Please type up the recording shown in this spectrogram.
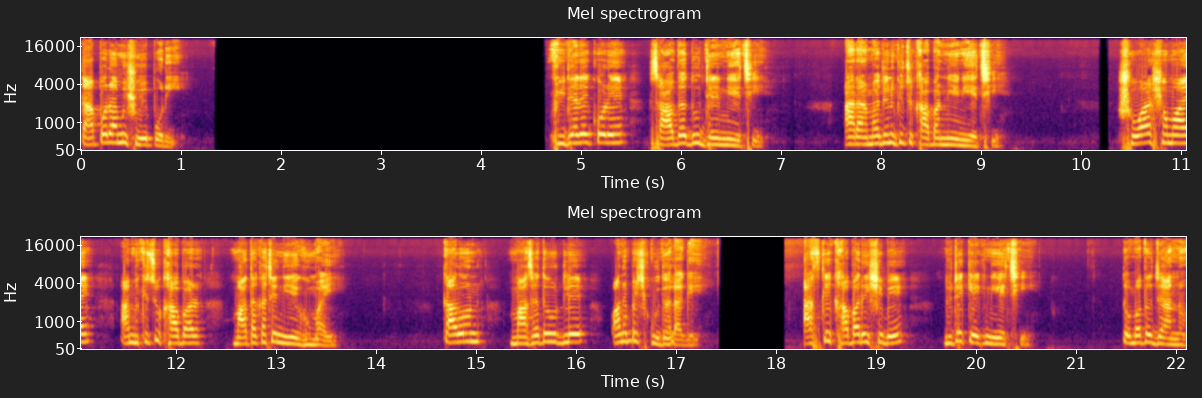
তারপর আমি শুয়ে পড়ি। ফিডারে করে সাদা দুধ ঢেলে নিয়েছি আর আমার জন্য কিছু খাবার নিয়ে নিয়েছি। শোয়ার সময় আমি কিছু খাবার মাথা কাছে নিয়ে ঘুমাই। কারণ মাঝাতে উঠলে অনেক বেশি ক্ষুধা লাগে। আজকে খাবার হিসেবে দুটো কেক নিয়েছি। তোমরা তো জানো,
